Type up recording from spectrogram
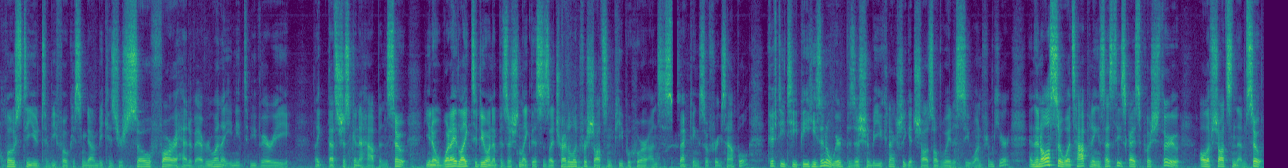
close to you to be focusing down because you're so far ahead of everyone that you need to be very like that's just going to happen. So, you know, what I like to do on a position like this is I try to look for shots on people who are unsuspecting. So, for example, 50 TP, he's in a weird position, but you can actually get shots all the way to C1 from here. And then also what's happening is as these guys push through, I'll have shots in them. So,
